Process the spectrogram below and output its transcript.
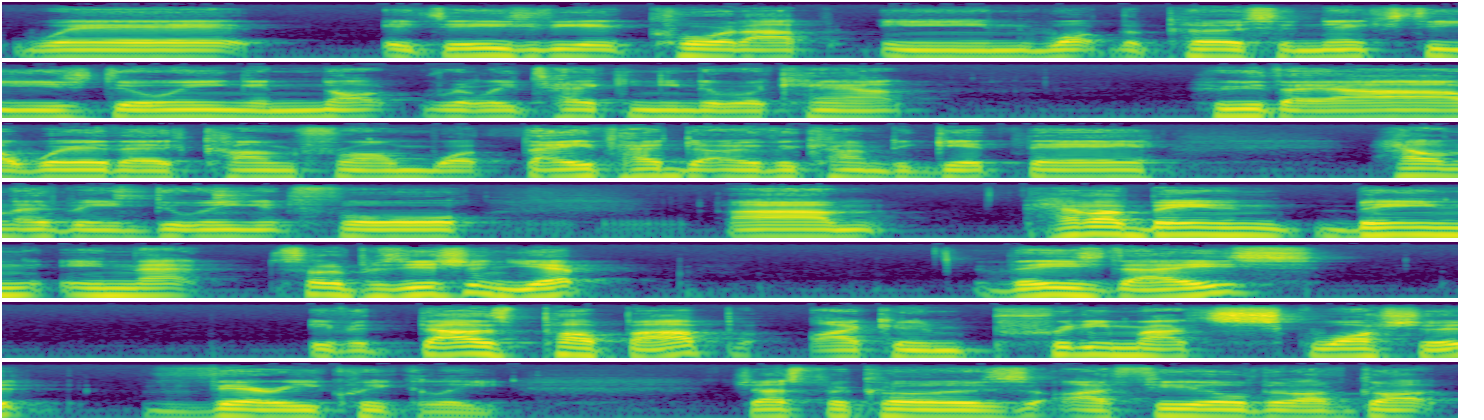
where it's easy to get caught up in what the person next to you is doing and not really taking into account who they are, where they've come from, what they've had to overcome to get there, how long they've been doing it for. Um, have I been been in that sort of position? Yep. These days, if it does pop up, I can pretty much squash it very quickly, just because I feel that I've got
